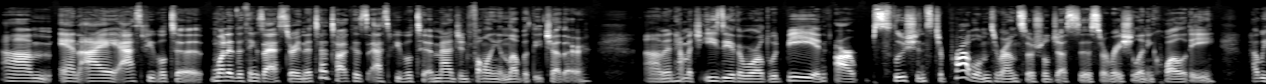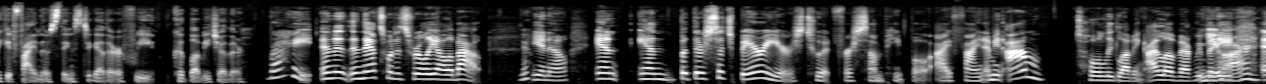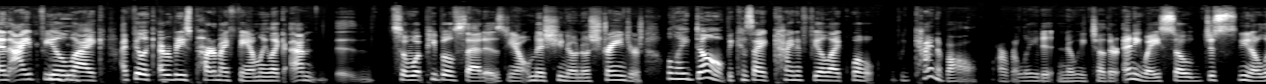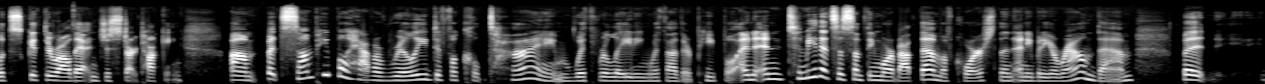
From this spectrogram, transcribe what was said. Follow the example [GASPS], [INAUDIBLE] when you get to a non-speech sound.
Um, and I asked people to, one of the things I asked during the TED Talk is ask people to imagine falling in love with each other um, and how much easier the world would be and our solutions to problems around social justice or racial inequality, how we could find those things together if we could love each other. Right. And and that's what it's really all about. Yeah. You know. And and but there's such barriers to it for some people. I find. I mean, I'm totally loving. I love everybody [LAUGHS] and I feel like I feel like everybody's part of my family. Like I'm so what people have said is, you know, miss you know no strangers. Well, I don't because I kind of feel like, well, we kind of all are related and know each other anyway. So just, you know, let's get through all that and just start talking. Um, but some people have a really difficult time with relating with other people. And and to me that says something more about them, of course, than anybody around them. But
